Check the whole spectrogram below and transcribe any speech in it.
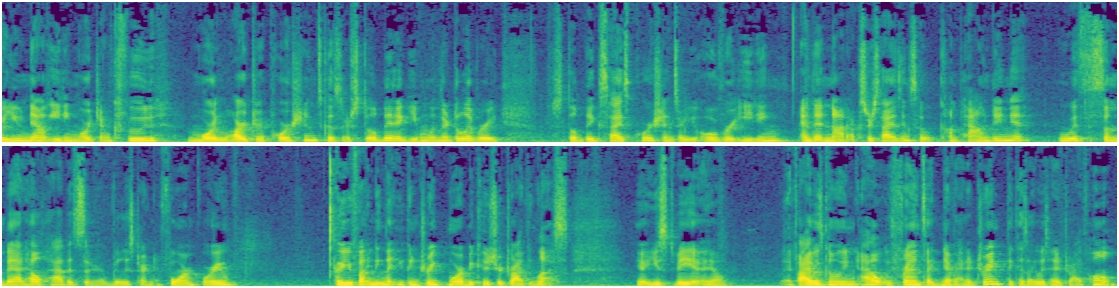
you now eating more junk food, more larger portions because they're still big even when they're delivery? Still big size portions. Are you overeating and then not exercising, so compounding it with some bad health habits that are really starting to form for you? Are you finding that you can drink more because you're driving less? You know, it used to be, you know, if I was going out with friends, I'd never had a drink because I always had to drive home.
